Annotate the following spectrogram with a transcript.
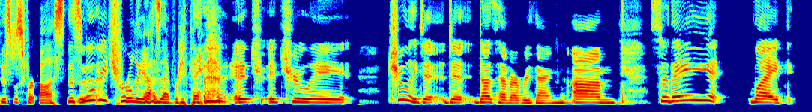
this was for us. This movie truly has everything. It tr- it truly truly di- di- does have everything. Um, so they like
